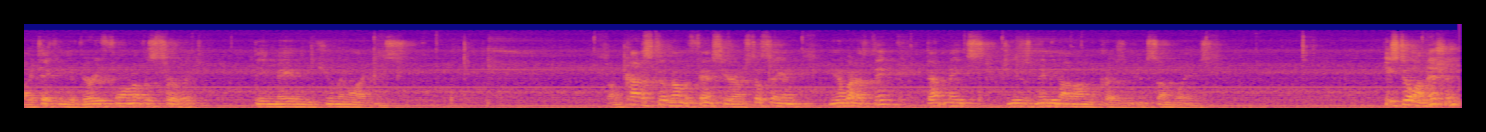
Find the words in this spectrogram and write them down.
by taking the very form of a servant, being made in human likeness. So I'm kind of still on the fence here. I'm still saying, you know what, I think that makes Jesus maybe not omnipresent in some ways. He's still omniscient.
